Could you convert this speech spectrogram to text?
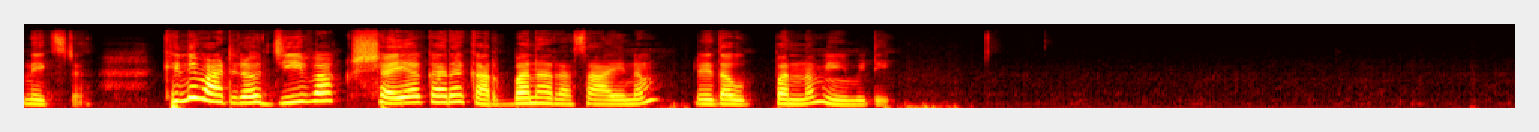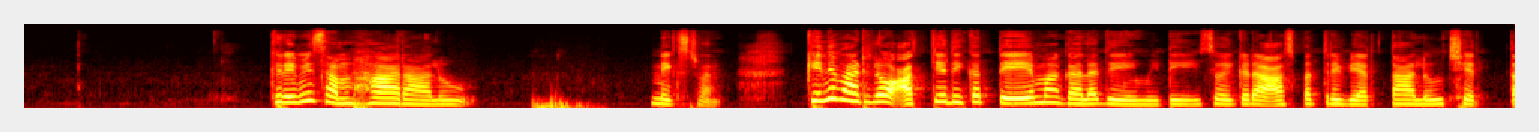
నెక్స్ట్ కింది వాటిలో జీవ క్షయకర కర్బన రసాయనం లేదా ఉత్పన్నం ఏమిటి? క్రిమి సంహారాలు. నెక్స్ట్ వన్ కింది వాటిలో అత్యధిక తేమ గలది ఏమిటి? సో ఇక్కడ ఆసుపత్రి వ్యర్థాలు చెత్త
